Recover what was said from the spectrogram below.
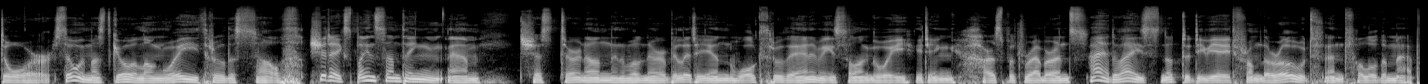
door, so we must go a long way through the south. Should I explain something? Um, just turn on invulnerability and walk through the enemies along the way, hitting Harsput Reverence. I advise not to deviate from the road and follow the map.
